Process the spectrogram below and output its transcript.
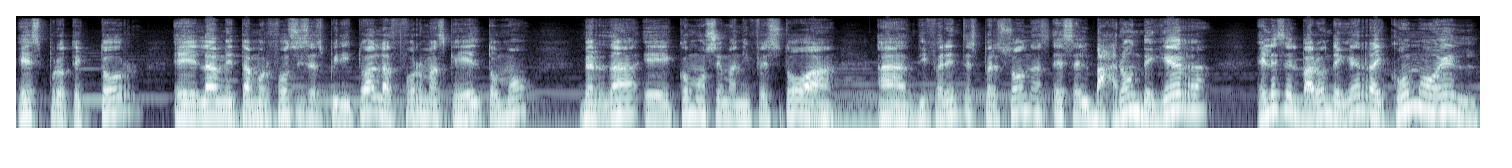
es protector, eh, la metamorfosis espiritual, las formas que él tomó, ¿verdad? Eh, cómo se manifestó a, a diferentes personas, es el varón de guerra. Él es el varón de guerra y cómo él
